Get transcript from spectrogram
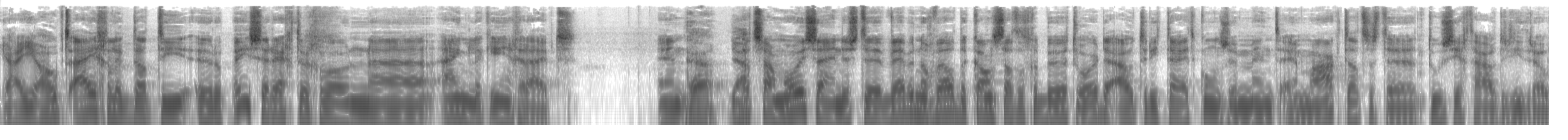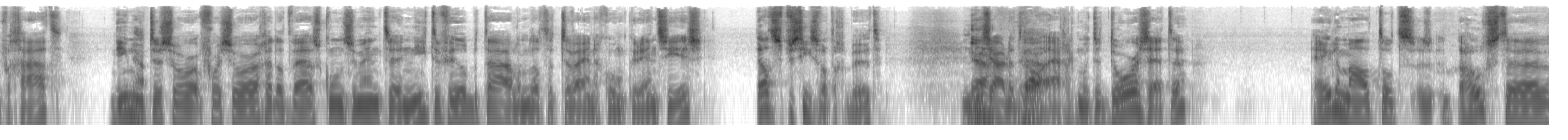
Ja, je hoopt eigenlijk dat die Europese rechter gewoon eh, eindelijk ingrijpt. En Ja. Ja. dat zou mooi zijn. Dus de, we hebben nog wel de kans dat het gebeurt hoor. De autoriteit Consument en Markt, dat is de toezichthouder die erover gaat. Die Ja. moet ervoor zorgen dat wij als consumenten niet te veel betalen omdat er te weinig concurrentie is. Dat is precies wat er gebeurt. Die Ja, zou dat wel ja. eigenlijk moeten doorzetten. Helemaal tot het hoogste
